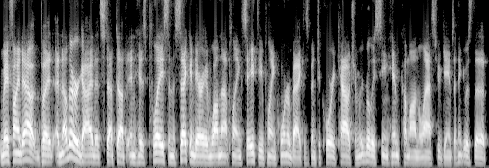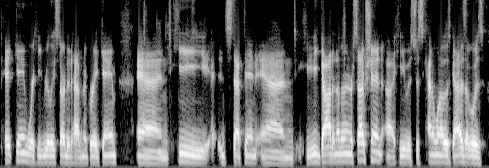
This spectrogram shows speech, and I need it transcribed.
We may find out but another guy that stepped up in his place in the secondary and while not playing safety playing cornerback has been Te'Cory Couch and we've really seen him come on the last few games. I think it was the pit game where he really started having a great game and he stepped in and he got another interception. Uh, he was just kind of one of those guys that was –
